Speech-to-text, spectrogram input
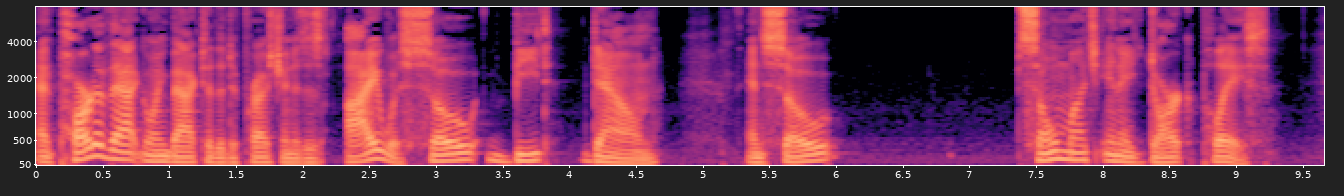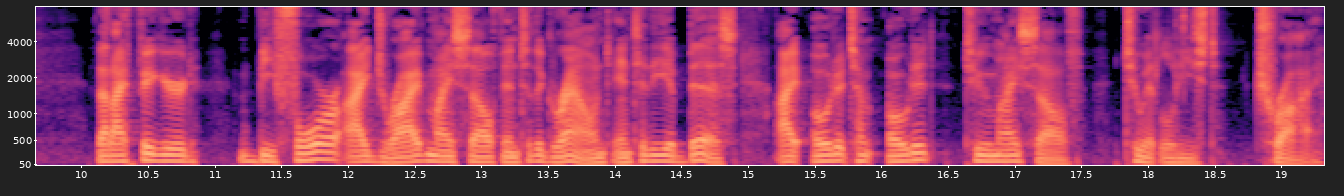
and part of that going back to the depression is, is I was so beat down and so so much in a dark place that I figured before I drive myself into the ground, into the abyss, I owed it to, owed it to myself to at least try.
